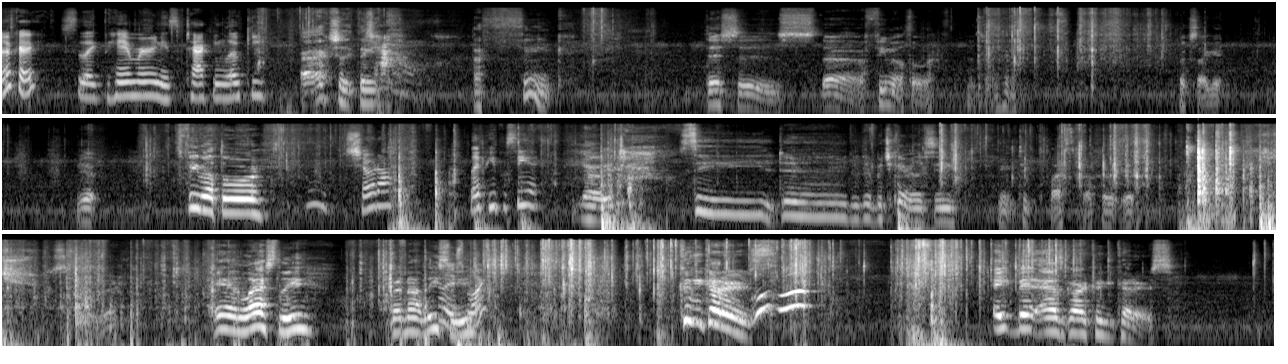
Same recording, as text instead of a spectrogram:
okay, so like the hammer, and he's attacking Loki. I actually think. I think this is the female Thor. That's on here. Looks like it. Yep. It's female Thor. Show it off. Let people see it. No. See, da, da, da, but you can't really see. You can take the plastic off of it yet. Sit over there. And lastly, but not Oh, leastly, cookie cutters. Woo, woo. 8-bit Asgard cookie cutters.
